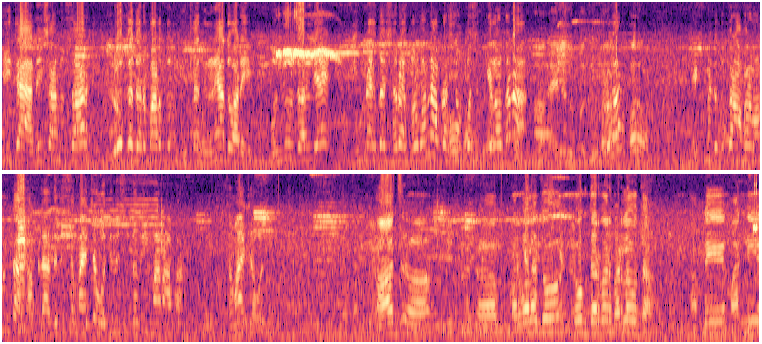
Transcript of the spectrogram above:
ही त्या आदेशानुसार लोक दरबारातून घेतल्या निर्णयाद्वारे मंजूर झालेली आहे. पुन्हा एकदा शहरात बरोबर ना? प्रश्न उपस्थित केला होता ना? बरोबर? बरोबर. एक मिनिट तू पण आभार मानून टाक? आपल्या दलित समाजाच्या वतीने सुद्धा तुम्ही माना आभार. समाजाच्या वतीने. आज परवाला जो लोक दरबार भरला होता आपले माननीय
